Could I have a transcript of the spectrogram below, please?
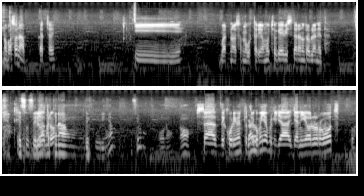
no pasó nada, ¿cachai? Y bueno, eso me gustaría mucho que visitaran otro planeta. Eso sería más otro- que nada un descubrimiento, ¿sí? ¿O no? No. O sea, descubrimiento entre comillas, porque ya, ya han ido los robots, pues.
